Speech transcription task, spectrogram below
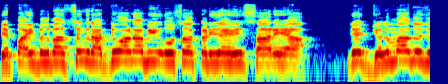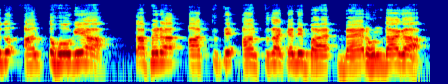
ਤੇ ਭਾਈ ਬਲਵੰਤ ਸਿੰਘ ਰਾਜੋਆਣਾ ਵੀ ਉਸ ਕੜੀ ਦਾ ਹਿੱਸਾ ਰਿਹਾ। ਜੇ ਜ਼ੁਲਮਾਂ ਦਾ ਜਦੋਂ ਅੰਤ ਹੋ ਗਿਆ, ਤਾਂ ਫਿਰ ਅੱਤ ਤੇ ਅੰਤ ਦਾ ਕਹਿੰਦੇ ਬੈ- ਬੈਰ ਹੁੰਦਾਗਾ।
